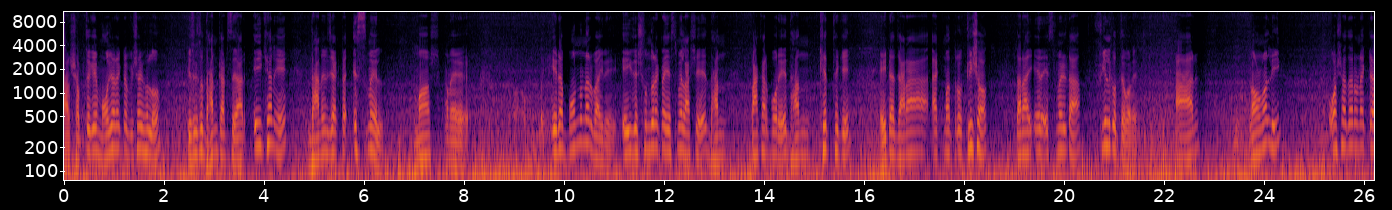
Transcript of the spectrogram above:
আর সব থেকে মজার একটা বিষয় হলো, কিছু কিছু ধান কাটছে আর এইখানে ধানের যে একটা স্মেল মাস মানে এটা বর্ণনার বাইরে। এই যে সুন্দর একটা স্মেল আসে ধান পাকার পরে, ধান ক্ষেত থেকে, এইটা যারা একমাত্র কৃষক তারা এর স্মেলটা ফিল করতে পারে। আর নর্মালি অসাধারণ একটা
